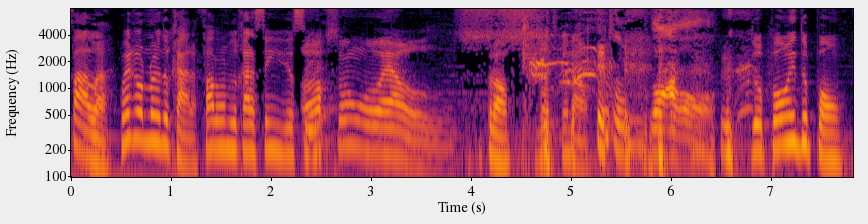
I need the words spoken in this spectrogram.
fala? Como é que é o nome do cara? Fala o nome do cara sem esse... Orson Welles. Pronto, ponto final. Dupont e Dupont.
